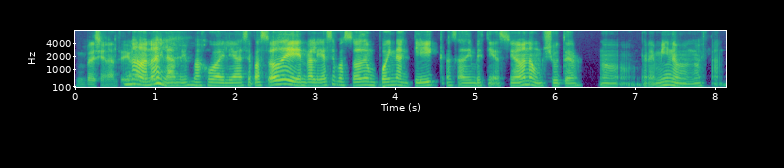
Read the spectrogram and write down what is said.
impresionante. No, no es la misma jugabilidad. Se pasó de, en realidad se pasó de un point and click, o sea, de investigación a un shooter. No, para mí no, no es tan.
